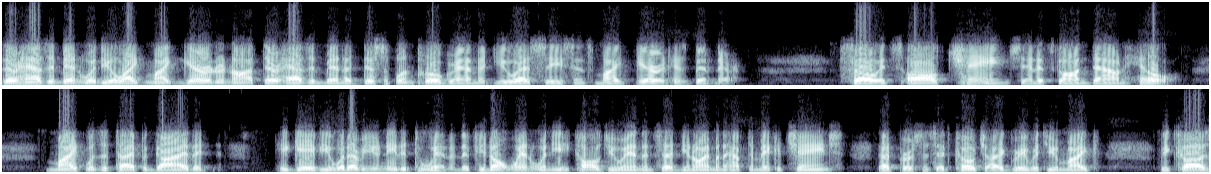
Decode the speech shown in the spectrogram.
There hasn't been, whether you like Mike Garrett or not, there hasn't been a discipline program at USC since Mike Garrett has been there. So it's all changed and it's gone downhill. Mike was the type of guy that he gave you whatever you needed to win. And if you don't win when he called you in and said, you know, I'm going to have to make a change, that person said, Coach, I agree with you, Mike, because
